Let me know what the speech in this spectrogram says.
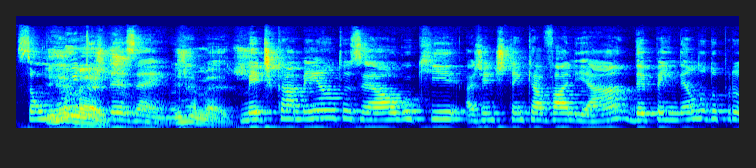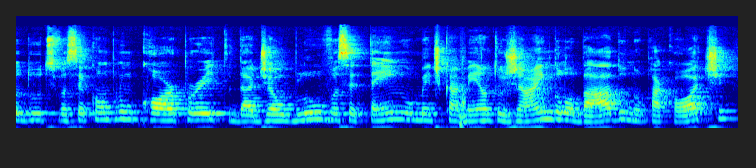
são E muitos remédios? desenhos. E remédios? Medicamentos é algo que a gente tem que avaliar, dependendo do produto. Se você compra um corporate da Gel Blue, você tem o medicamento já englobado no pacote.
